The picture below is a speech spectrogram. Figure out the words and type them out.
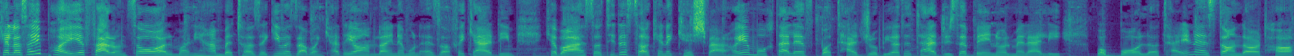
کلاس های پایه فرانسه و آلمانی هم به تازگی به زبانکده آنلاینمون اضافه کردیم که با اساتید ساکن کشورهای مختلف با تجربیات تدریس بین المللی با بالاترین استانداردها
